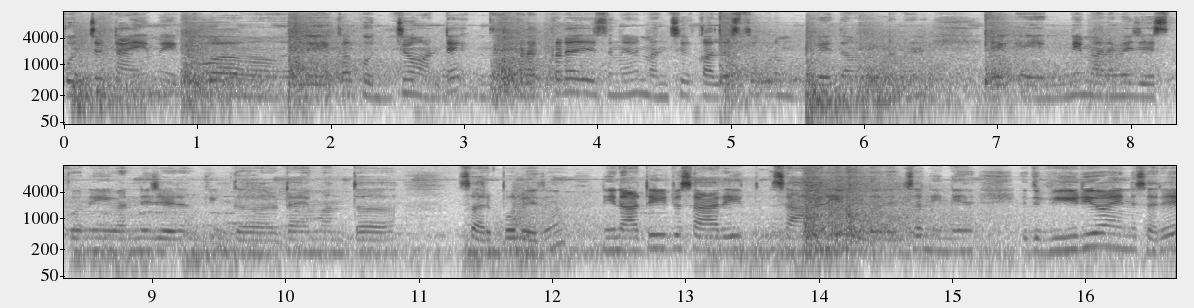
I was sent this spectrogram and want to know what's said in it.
కొంచెం టైం ఎక్కువ లేక కొంచెం అంటే అక్కడక్కడ చేసాను కానీ మంచిగా కలర్స్తో కూడా ముక్కు వేద్దాం అనుకుంటున్నాను. కానీ ఎ- ఎన్ని మనమే చేసుకొని ఇవన్నీ చేయడానికి ఇంకా టైం అంతా సరిపోలేదు. నేను అటు ఇటు శారీ శారీ కూడా తెలుసా నేను ఇది వీడియో అయినా సరే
